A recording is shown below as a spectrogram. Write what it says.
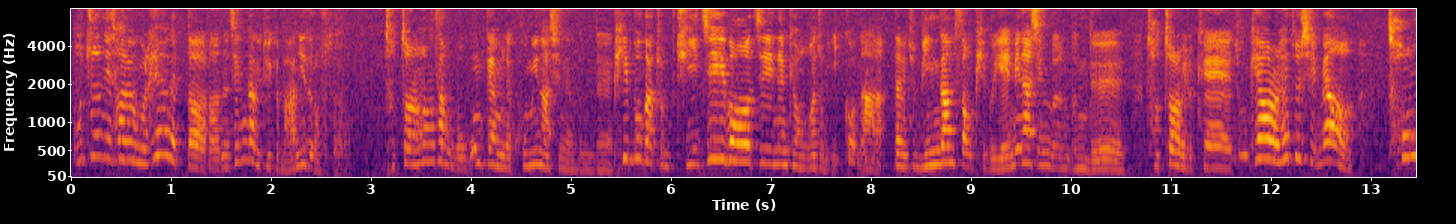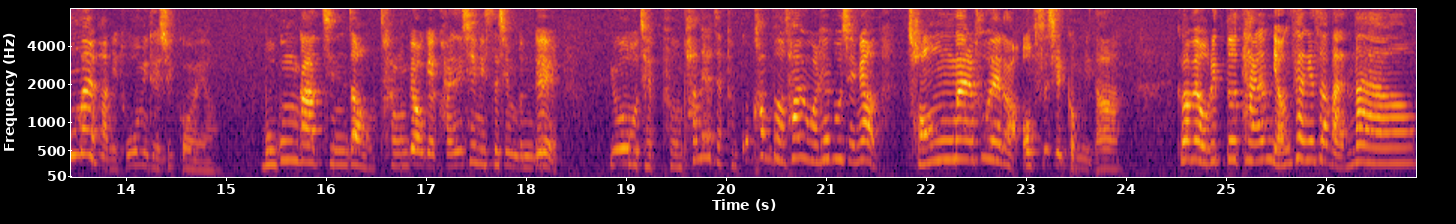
꾸준히 사용을 해야겠다라는 생각이 되게 많이 들었어요. 저처럼 항상 모공 때문에 고민하시는 분들 피부가 좀 뒤집어지는 경우가 좀 있거나 그다음에 좀 민감성 피부 예민하신 분- 분들 저처럼 이렇게 좀 케어를 해주시면 정말 많이 도움이 되실 거예요. 모공과 진정, 장벽에 관심 있으신 분들 이 제품, 파넬 제품 꼭 한번 사용을 해보시면 정말 후회가 없으실 겁니다. 그러면 우리 또 다음 영상에서 만나요.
